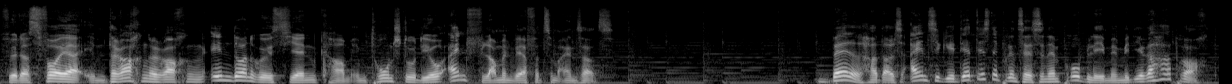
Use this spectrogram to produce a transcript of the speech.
Für das Feuer im Drachenrachen in Dornröschen kam im Tonstudio ein Flammenwerfer zum Einsatz. Belle hat als einzige der Disney-Prinzessinnen Probleme mit ihrer Haarpracht.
